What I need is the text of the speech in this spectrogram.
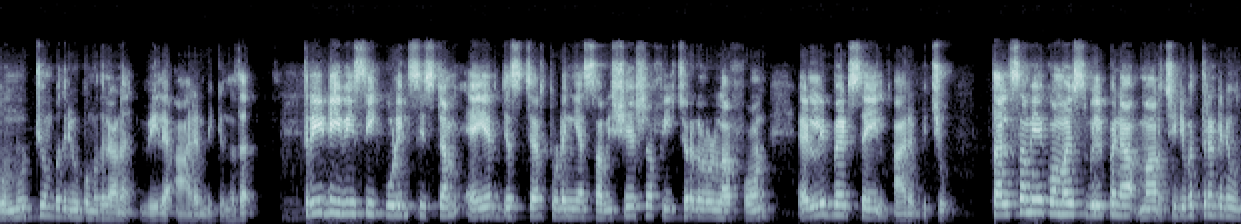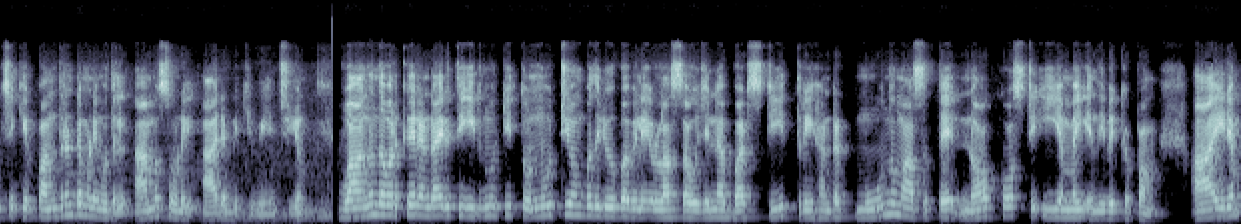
തൊണ്ണൂറ്റി ഒമ്പത് രൂപ മുതലാണ് വില ആരംഭിക്കുന്നത്. Three D V C cooling system air gesture തുടങ്ങിയ സവിശേഷ ഫീച്ചറുകളുള്ള ഫോൺ എർലി സെയിൽ ആരംഭിച്ചു. തത്സമയ കൊമേഴ്സ് വിൽപ്പന മാർച്ച് ഇരുപത്തിരണ്ടിന് ഉച്ചയ്ക്ക് പന്ത്രണ്ട് മണി മുതൽ ആമസോണിൽ ആരംഭിക്കുകയും ചെയ്യും. വാങ്ങുന്നവർക്ക് രണ്ടായിരത്തി ഇരുന്നൂറ്റി തൊണ്ണൂറ്റി ഒമ്പത് രൂപ വിലയുള്ള സൗജന്യ ബഡ്സ് ടി ത്രീ ഹൺഡ്രഡ് മൂന്ന് മാസത്തെ no cost E M I എന്നിവയ്ക്കൊപ്പം ആയിരം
